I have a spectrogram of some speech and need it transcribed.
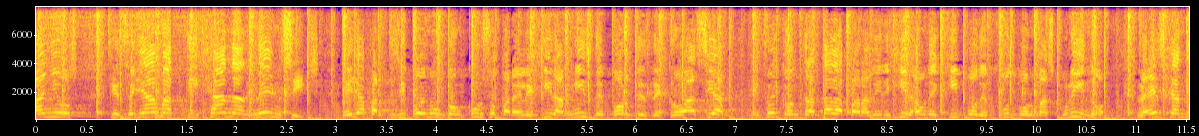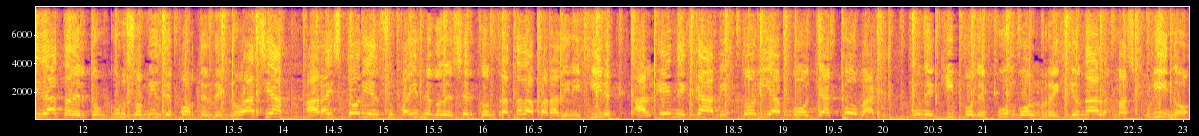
años que se llama Tijana Nemcic. Ella participó en un concurso para elegir a Miss Deportes de Croacia y fue contratada para dirigir a un equipo de fútbol masculino. La ex candidata del concurso Miss Deportes de Croacia hará historia en su país luego de ser contratada para dirigir al NK Victoria Boyakovac, un equipo de fútbol regional masculino.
